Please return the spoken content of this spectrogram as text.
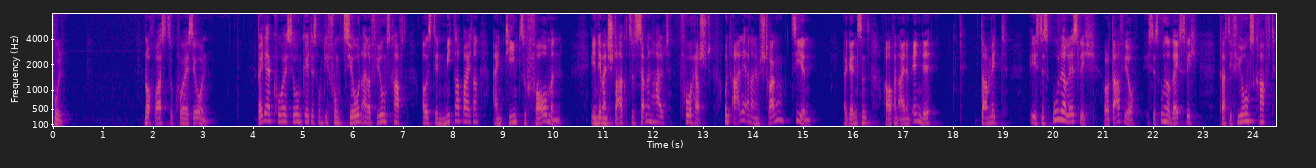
Cool. Noch was zur Kohäsion. Bei der Kohäsion geht es um die Funktion einer Führungskraft aus den Mitarbeitern ein Team zu formen, in dem ein starker Zusammenhalt vorherrscht und alle an einem Strang ziehen, ergänzend auch an einem Ende. Damit ist es unerlässlich oder dafür ist es unerlässlich, dass die Führungskraft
